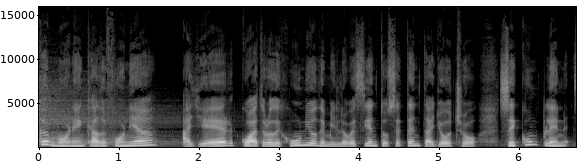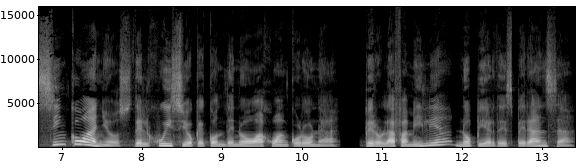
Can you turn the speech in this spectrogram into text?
Good morning, California. Ayer, 4 de junio de 1978, se cumplen cinco años del juicio que condenó a Juan Corona, pero la familia no pierde esperanza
